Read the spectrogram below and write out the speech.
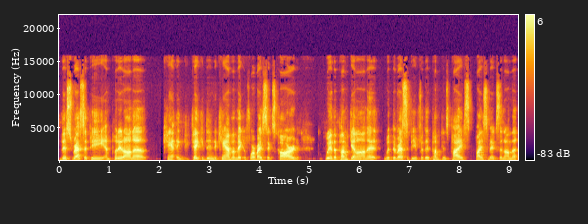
this recipe and put it on a can take it into Canva, make a four by six card, with a pumpkin on it with the recipe for the pumpkin pie spice mix and on the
